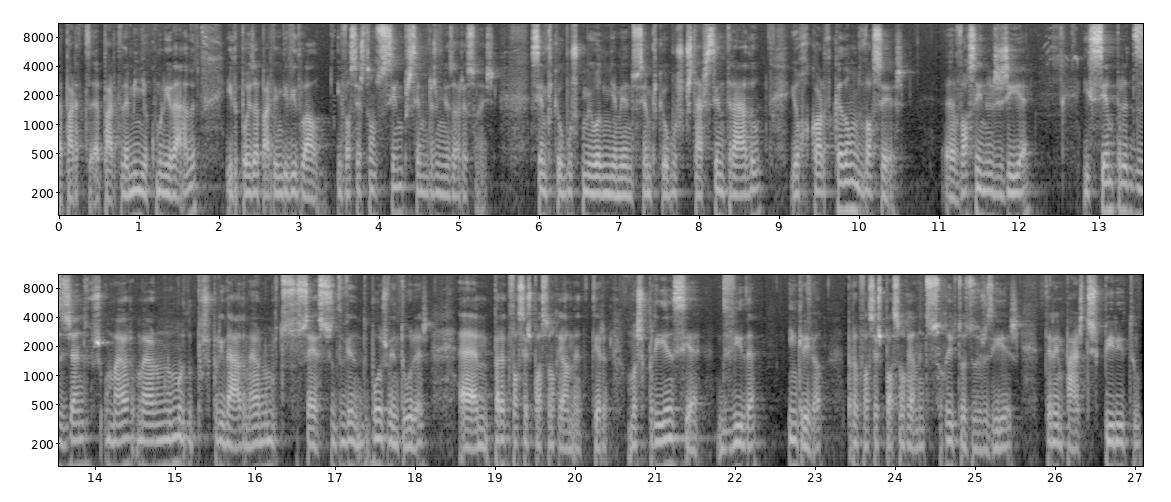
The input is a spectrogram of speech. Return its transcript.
a parte, a parte da minha comunidade e depois a parte individual. E vocês estão sempre, sempre nas minhas orações. Sempre que eu busco o meu alinhamento, sempre que eu busco estar centrado, eu recordo cada um de vocês, a vossa energia e sempre desejando-vos o maior, maior número de prosperidade, o maior número de sucessos, de, de boas venturas, um, para que vocês possam realmente ter uma experiência de vida incrível, para que vocês possam realmente sorrir todos os dias, terem paz de espírito,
